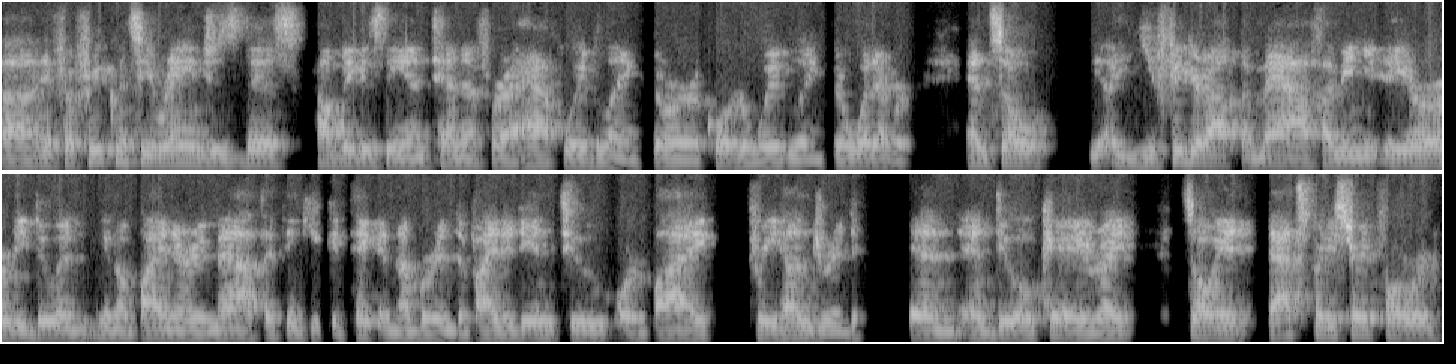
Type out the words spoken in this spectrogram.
uh, if a frequency range is this, how big is the antenna for a half wavelength or a quarter wavelength or whatever? And so you figure out the math. I mean, you- you're already doing, you know, binary math. I think you could take a number and divide it into or by 300 and and do okay, right? So it that's pretty straightforward.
